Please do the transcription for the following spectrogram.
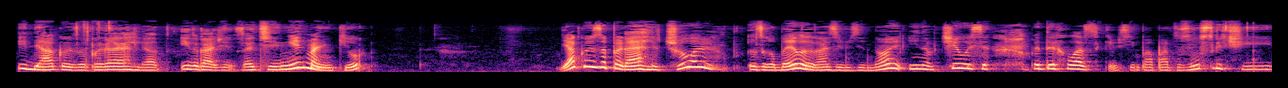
І дякую за перегляд. І, до речі, зацініть манікюр. Дякую за перегляд, що ви зробили разом зі мною і навчилися бити хвостики. Всім папа, до зустрічі!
